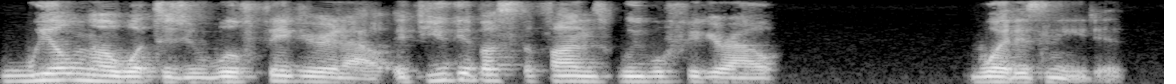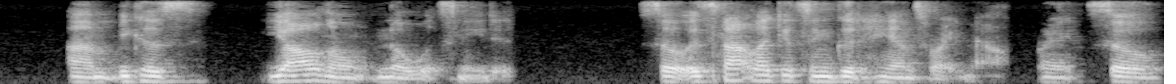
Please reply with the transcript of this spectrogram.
we'll know what to do. We'll figure it out. If you give us the funds, we will figure out what is needed um, because y'all don't know what's needed. So it's not like it's in good hands right now, right? So,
